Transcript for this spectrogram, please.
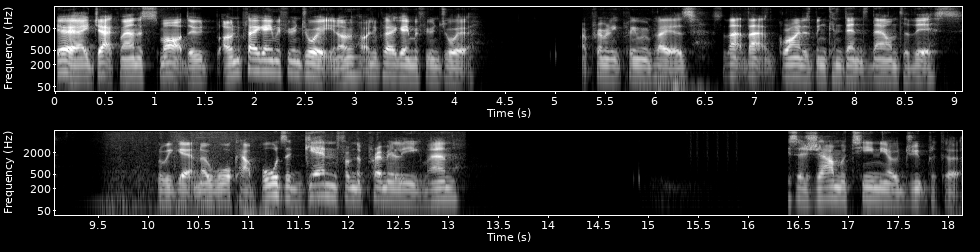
Yeah, hey Jack, man, this is smart, dude. Only play a game if you enjoy it, you know. Only play a game if you enjoy it. My Premier League premium players. So that that grind has been condensed down to this. What do we get? No walkout boards again from the Premier League, man. It's a João Moutinho duplicate.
